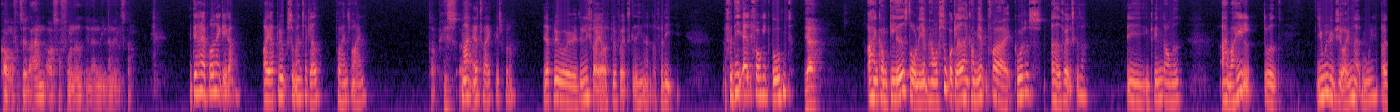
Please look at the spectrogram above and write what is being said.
kommer og fortæller, at han også har fundet en anden en, han elsker? Det har jeg prøvet en enkelt gang, og jeg blev simpelthen så glad på hans vegne. Så pis. Altså. Nej, jeg tager ikke pis på dig. Jeg blev, øh, det er lige før, jeg også blev forelsket i hende, altså, fordi, fordi alt foregik åbent. Ja, Og han kom glædestrålende hjem. Han var super glad. Han kom hjem fra et kursus og havde forelsket sig i en kvinde, der var med. Og han var helt, du ved, julelys i øjnene og alt muligt. Og,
